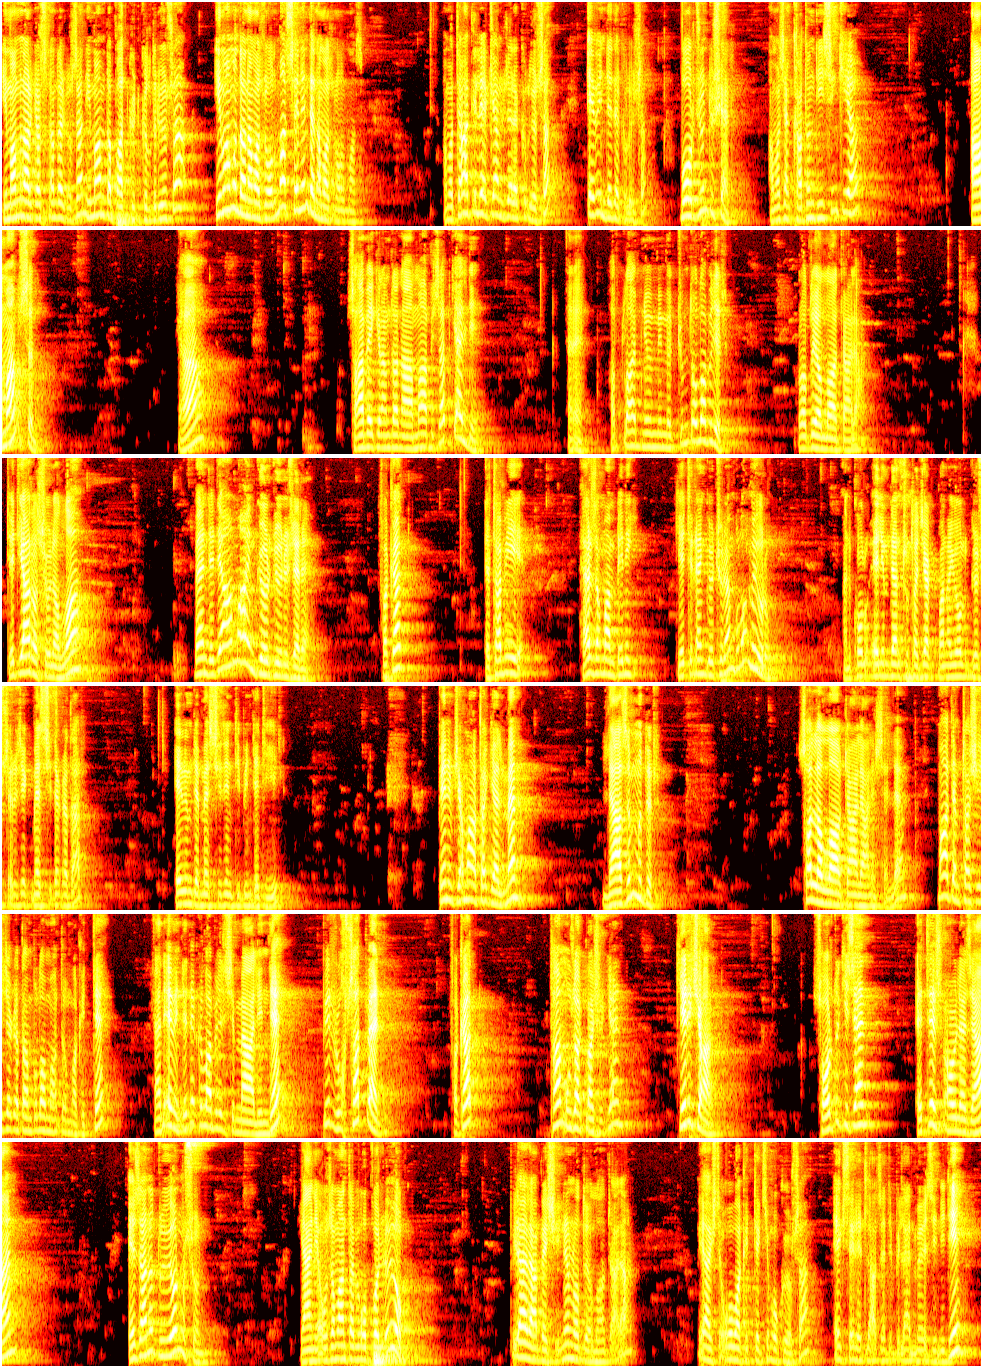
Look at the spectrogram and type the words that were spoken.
imamın arkasından da kılsan, imam da patküt kıldırıyorsa, imamın da namazı olmaz, senin de namazın olmaz. Ama tadil erken üzere kılıyorsan, evinde de kılıyorsan, borcun düşer. Ama sen kadın değilsin ki ya. Amamsın. Ya. Sahabe-i kiramdan ama bizzat geldi. Yani Abdullah ibn Ümmü Mektum da olabilir. Radıyallahu teala. Dedi ya Resulallah ben dedi amayım gördüğün üzere. Fakat e tabi her zaman beni getiren götüren bulamıyorum. Hani kol elimden tutacak, bana yol gösterecek mescide kadar. Evim de mescidin dibinde değil. Benim cemaata gelmem lazım mıdır? Sallallahu teala aleyhi ve sellem madem taşıyacak adam bulamadığın vakitte yani evinde de kılabilirsin mealinde bir ruhsat verdi. Fakat tam uzaklaşırken geri çağır. Sordu ki sen etesma'ul ezan ezanı duyuyor musun? Yani o zaman tabi Opollo yok. Bilal Habeşi'nin radıyallahu teala ya işte o vakitte kim okuyorsa ekseriyetle Hazreti Bilal müezzin idi.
